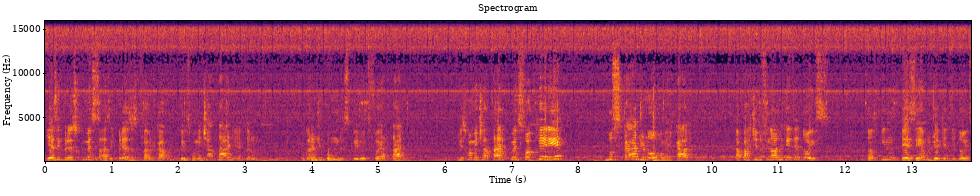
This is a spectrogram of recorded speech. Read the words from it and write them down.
E as empresas começaram, as empresas que fabricavam, principalmente a Atari, né? Que era o, o grande boom desse período foi a Atari. Principalmente a Atari começou a querer buscar de novo o mercado a partir do final de 82. Tanto que em dezembro de 82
